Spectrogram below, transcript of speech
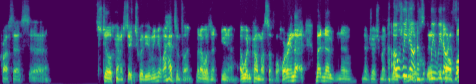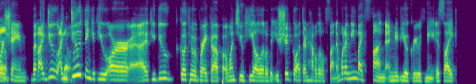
process uh, still kind of sticks with you. I mean, you know, I had some fun, but I wasn't, you know, I wouldn't call myself a whore. And that, but no, no, no judgment. To oh, we don't, do. we, we don't whore shame, but I do, I no. do think if you are, uh, if you do go through a breakup, uh, once you heal a little bit, you should go out there and have a little fun. And what I mean by fun, and maybe you agree with me, is like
